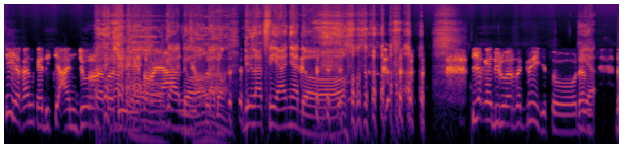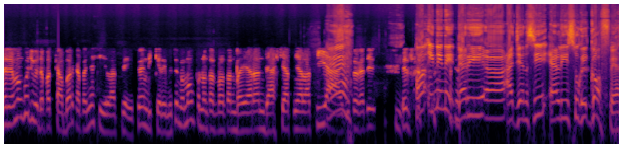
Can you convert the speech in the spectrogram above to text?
iya kan kayak di Cianjur atau di Oh, Soreang Enggak dong, gitu. enggak dong. Di Latvianya dong. Iya kayak di luar negeri gitu. Dan Iya. dan memang gue juga dapat kabar katanya si Latvia itu yang dikirim itu memang penonton-penonton bayaran dahsyatnya Latvia Eh. gitu kan. Jadi, itu- Oh ini nih dari eh, agensi Eli Sugigov ya.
